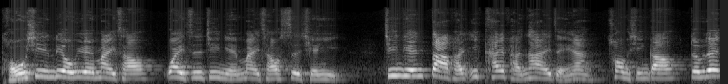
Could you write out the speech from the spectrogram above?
投信六月卖超，外资今年卖超四千亿。今天大盘一开盘，它还怎样？创新高，对不对？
